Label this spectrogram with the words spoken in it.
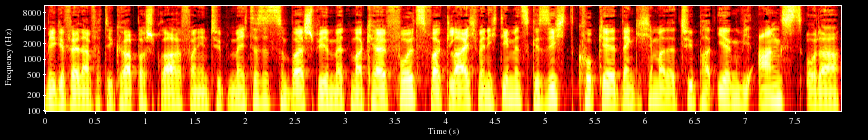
Mir gefällt einfach die Körpersprache von den Typen. Wenn ich das jetzt zum Beispiel mit Markel Fultz vergleiche, wenn ich dem ins Gesicht gucke, denke ich immer, der Typ hat irgendwie Angst oder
